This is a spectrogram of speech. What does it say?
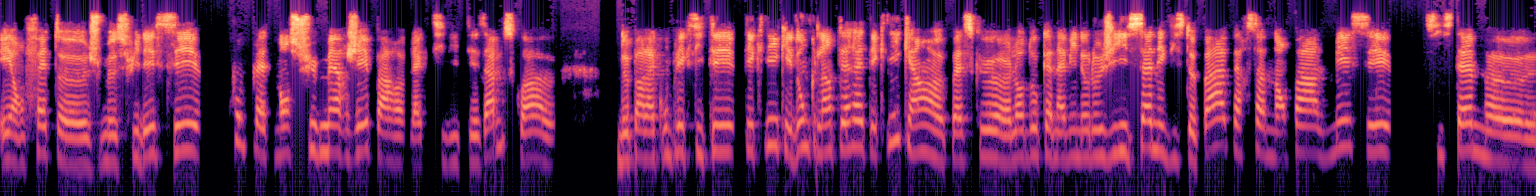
et en fait, euh, je me suis laissée complètement submergée par euh, l'activité ZAMS, quoi. de par la complexité technique et donc l'intérêt technique, hein, parce que euh, l'endocannabinologie, ça n'existe pas, personne n'en parle, mais c'est un système euh,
